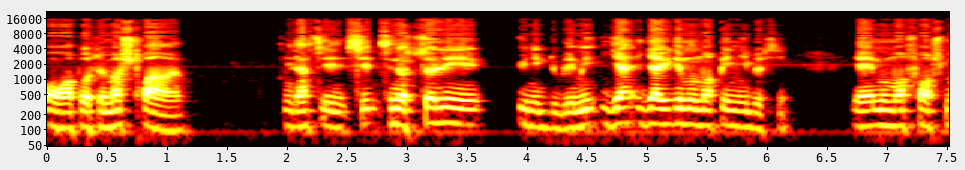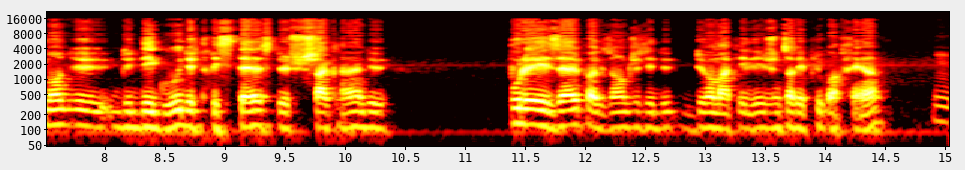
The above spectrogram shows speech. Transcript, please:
on remporte le match 3-1. Et là, c'est- notre seul et unique doublé. Mais il y a, il y a eu des moments pénibles aussi. Il y a des moments franchement de, de dégoût, de tristesse, de chagrin. De... Pour les ailes, par exemple, j'étais de- devant ma télé, je ne savais plus quoi faire. Hmm.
